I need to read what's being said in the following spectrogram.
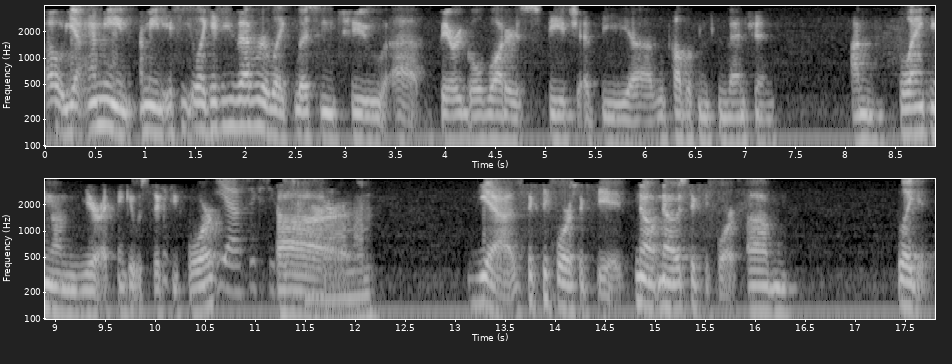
Oh yeah, I mean, I mean, if you like, if you've ever like listened to uh, Barry Goldwater's speech at the uh, Republican convention, I'm blanking on the year. I think it was 64. Yeah, 64. Uh, yeah, 64 or 68. No, no, it was 64. Um, like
